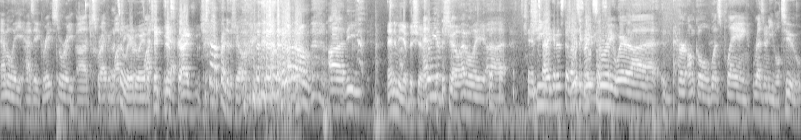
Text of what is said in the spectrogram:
Emily, has a great story uh, describing That's watching a weird her- way watching, to yeah. describe. She's not a friend of the show. um, uh, the Enemy of the show. enemy of the show, Emily. Uh, she, Antagonist of she our has a great series. story where uh, her uncle was playing Resident Evil 2,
